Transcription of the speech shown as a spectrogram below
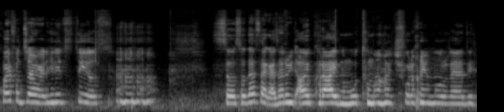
Cry for Jared. He needs tears. so so that's that, guys. I don't. I cried too much for him already.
